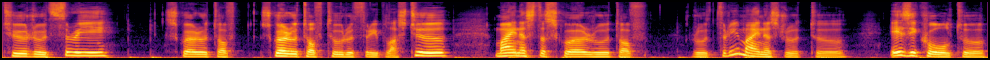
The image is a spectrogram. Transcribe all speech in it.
2 root 3 square root of square root of 2 root 3 plus 2 minus the square root of root 3 minus root 2 is equal to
